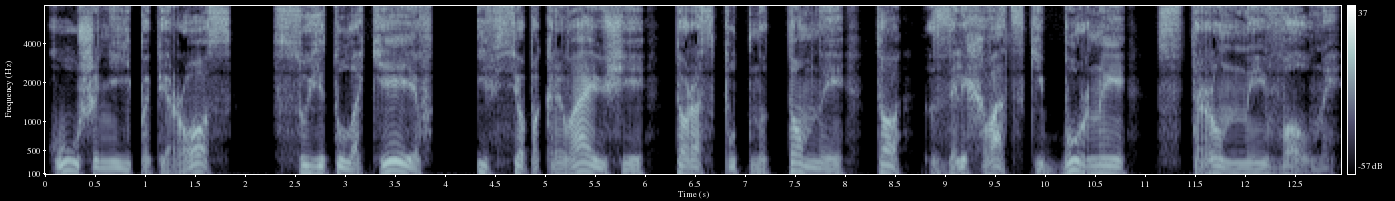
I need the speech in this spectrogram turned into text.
кушаний папирос, в суету лакеев и все покрывающие то распутно-томные, то залихватски бурные струнные волны.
